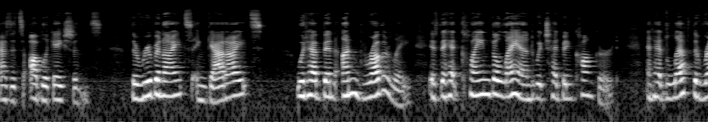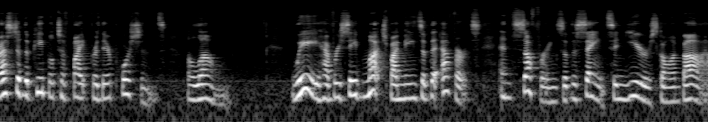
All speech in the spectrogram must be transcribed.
has its obligations. The Reubenites and Gadites would have been unbrotherly if they had claimed the land which had been conquered and had left the rest of the people to fight for their portions alone. We have received much by means of the efforts and sufferings of the saints in years gone by.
